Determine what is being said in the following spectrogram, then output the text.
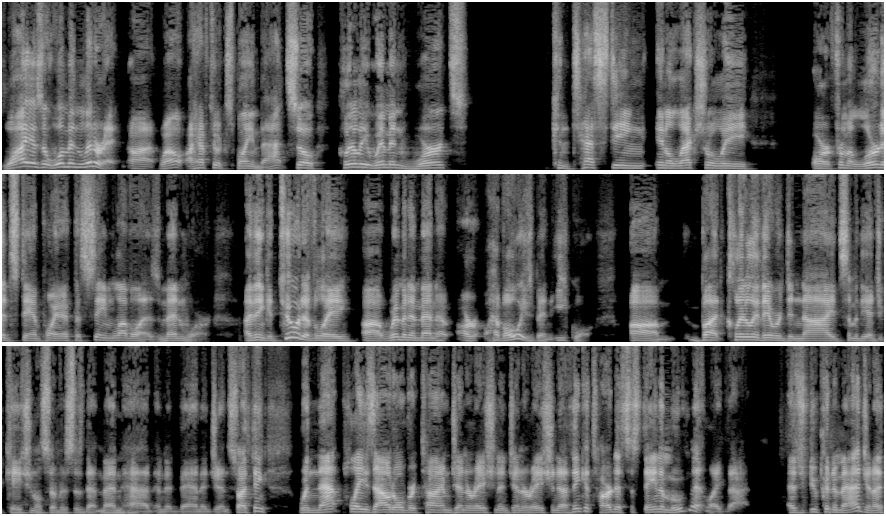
why is a woman literate? Uh, well i have to explain that. So clearly women weren't contesting intellectually or from a learned standpoint at the same level as men were. I think intuitively uh, women and men have, are, have always been equal. Um, but clearly they were denied some of the educational services that men had an advantage in. So i think when that plays out over time, generation and generation, I think it's hard to sustain a movement like that, as you could imagine. I,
